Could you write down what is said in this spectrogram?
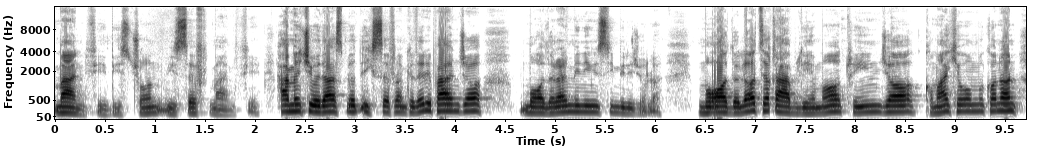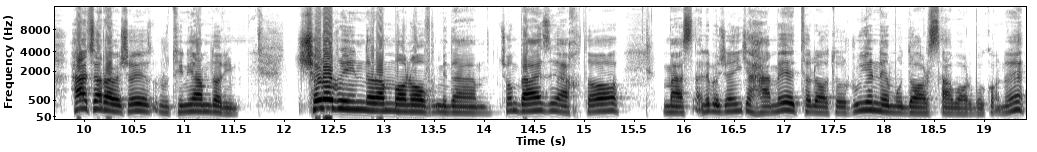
منفی 20 چون وی صفر منفی. همه چی به دست میاد x صفر هم که داری 50 معادله رو می‌نویسی میری جلو. معادلات قبلی ما تو اینجا کمکمون می‌کنن. هرچند روش های روتینی هم داریم. چرا روی این دارم مانور میدم؟ چون بعضی وقتا مسئله به جای اینکه همه اطلاعات رو روی نمودار سوار بکنه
